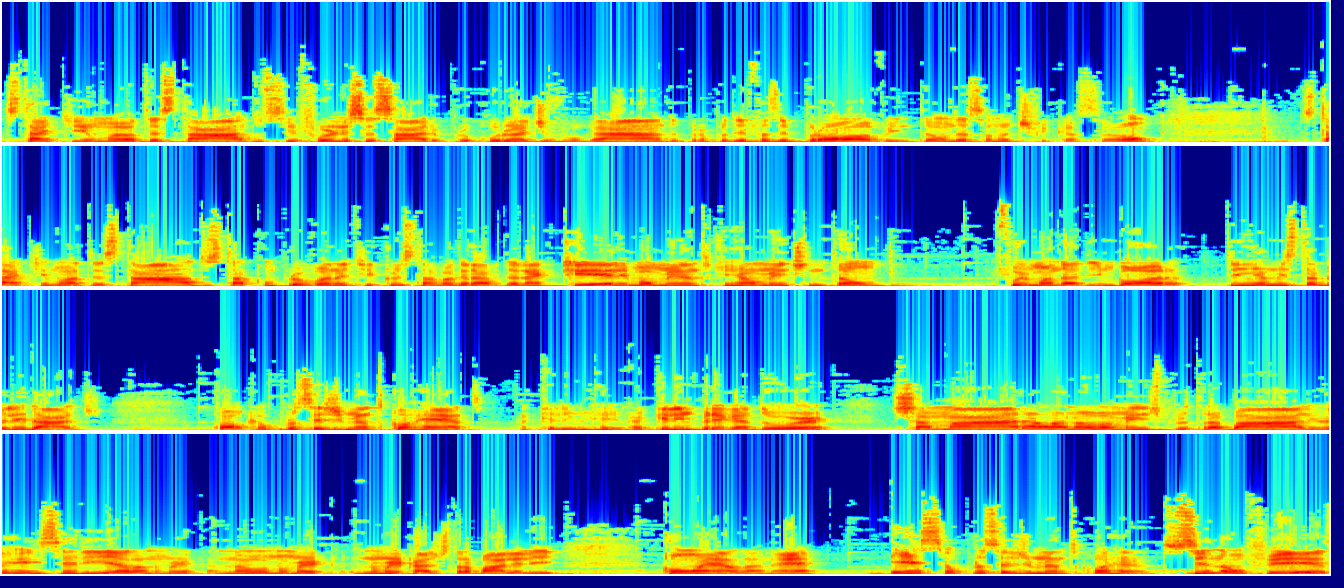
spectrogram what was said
está aqui o meu atestado, se for necessário, procure um advogado para poder fazer prova então dessa notificação. Está aqui meu atestado, está comprovando aqui que eu estava grávida naquele momento que realmente então fui mandado embora, tenha minha estabilidade. Qual que é o procedimento correto? Aquele, aquele empregador chamar ela novamente para o trabalho e reinserir ela no, merc no, no, merc no mercado de trabalho ali com ela, né? Esse é o procedimento correto. Se não fez,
